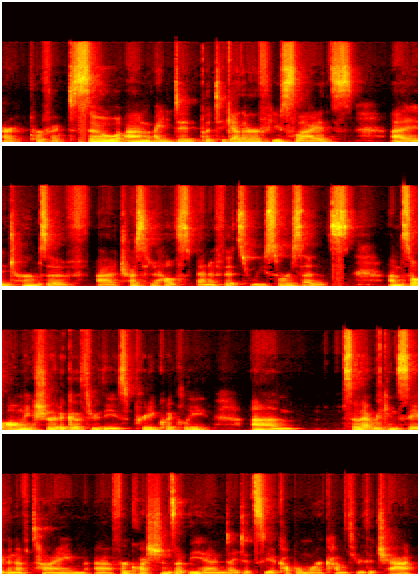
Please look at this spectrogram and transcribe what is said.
All right, perfect. So um, I did put together a few slides uh, in terms of uh, Trusted Health's benefits resources. Um, so I'll make sure to go through these pretty quickly. Um, so that we can save enough time uh, for questions at the end. I did see a couple more come through the chat.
